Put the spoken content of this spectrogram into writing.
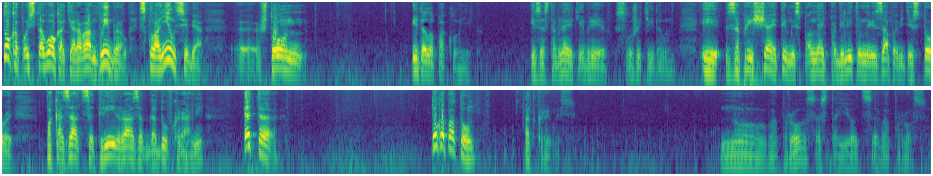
Только после того, как Яровам выбрал, склонил себя, э, что он идолопоклонник и заставляет евреев служить идолам, и запрещает им исполнять повелительные заповеди Сторы, показаться три раза в году в храме, это только потом открылось. Но вопрос остается вопросом.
